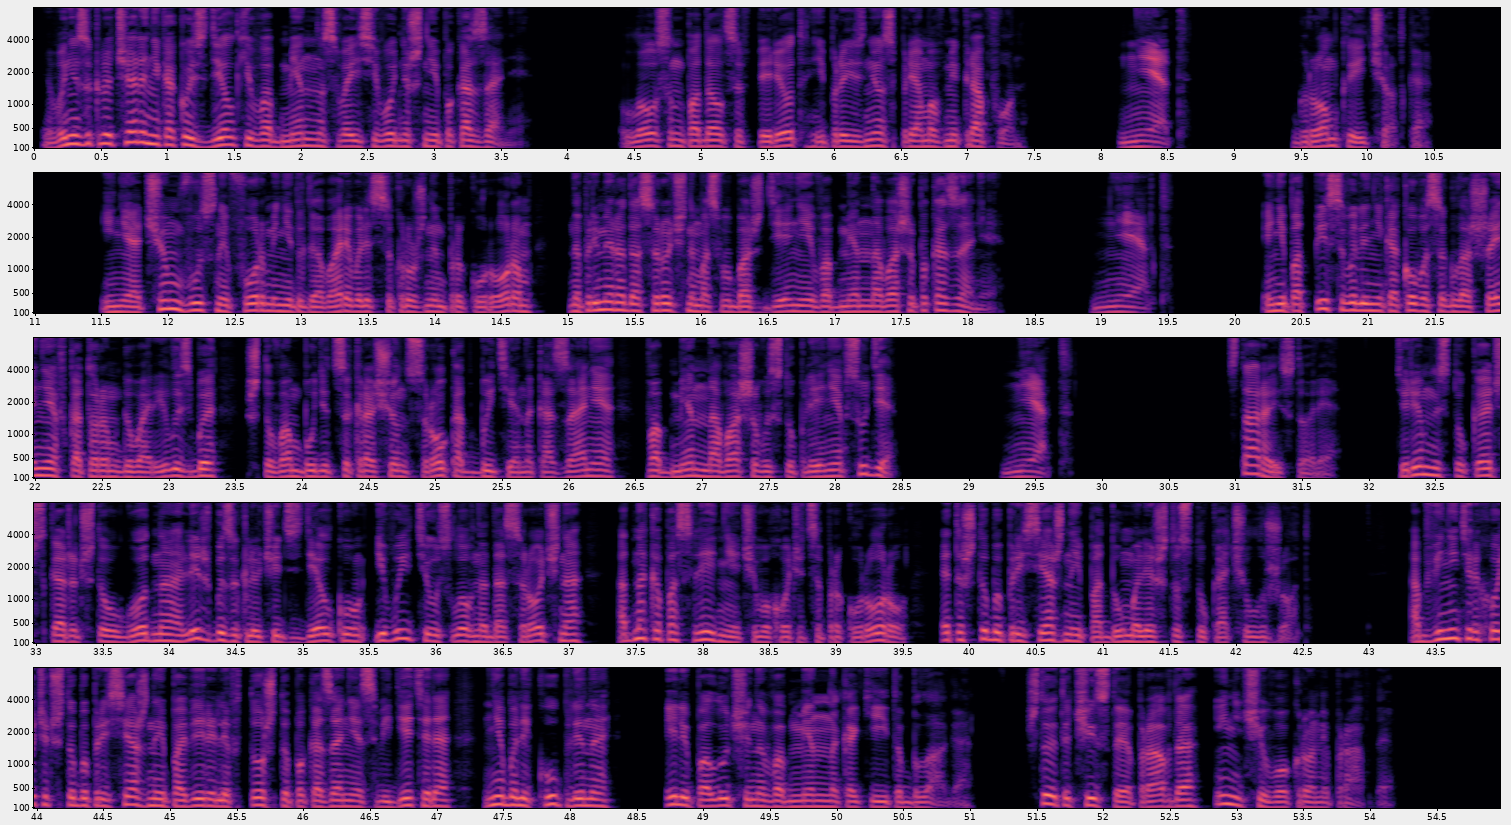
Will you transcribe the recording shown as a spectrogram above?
И вы не заключали никакой сделки в обмен на свои сегодняшние показания. Лоусон подался вперед и произнес прямо в микрофон: "Нет". Громко и четко. И ни о чем в устной форме не договаривались с окружным прокурором, например, о досрочном освобождении в обмен на ваши показания. Нет и не подписывали никакого соглашения, в котором говорилось бы, что вам будет сокращен срок отбытия наказания в обмен на ваше выступление в суде. Нет. Старая история. Тюремный стукач скажет что угодно, лишь бы заключить сделку и выйти условно-досрочно, однако последнее, чего хочется прокурору, это чтобы присяжные подумали, что стукач лжет. Обвинитель хочет, чтобы присяжные поверили в то, что показания свидетеля не были куплены или получены в обмен на какие-то блага, что это чистая правда и ничего кроме правды.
